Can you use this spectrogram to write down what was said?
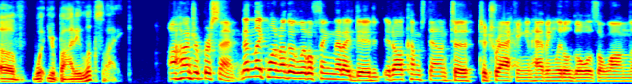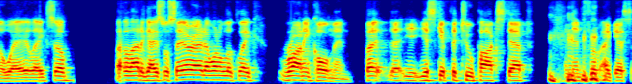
of what your body looks like. A hundred percent. Then, like one other little thing that I did, it all comes down to to tracking and having little goals along the way. Like, so a lot of guys will say, "All right, I want to look like Ronnie Coleman," but uh, you, you, skip the Tupac step, and then from, I guess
